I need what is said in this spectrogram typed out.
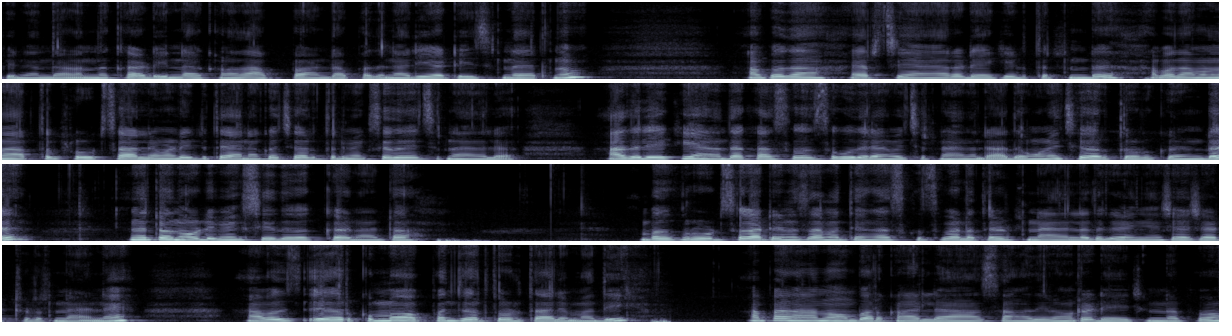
പിന്നെ എന്താണെന്ന് കടി ഉണ്ടാക്കണത് അപ്പാണ്ട്. അപ്പോൾ അതിന് അരി ആട്ടിച്ചിട്ടുണ്ടായിരുന്നു അപ്പോൾ അതാ ഇറച്ചി ഞാൻ റെഡിയാക്കി എടുത്തിട്ടുണ്ട്. അപ്പോൾ നമ്മൾ നേരത്തെ ഫ്രൂട്ട് സാലിന് വേണ്ടിയിട്ട് തേനൊക്കെ ചേർത്തിട്ട് മിക്സ് ചെയ്ത് വെച്ചിട്ടുണ്ടായിരുന്നല്ലോ. അതിലേക്ക് ഞാനത് കസുകസ് കുതിരാൻ വെച്ചിട്ടുണ്ടായിരുന്നില്ല അതും കൂടി ചേർത്ത് കൊടുക്കുന്നുണ്ട്. എന്നിട്ട് ഒന്നുകൂടി മിക്സ് ചെയ്ത് വെക്കുകയാണ് കേട്ടോ. അപ്പോൾ ഫ്രൂട്ട്സ് കട്ട് ചെയ്യുന്ന സമയത്ത് കസ്കസ് വെള്ളത്തിലിട്ടുണ്ടായിരുന്നില്ല അത് കഴിഞ്ഞ ശേഷം ഇട്ടിട്ടുണ്ടായിരുന്നെ അപ്പോൾ ചേർക്കുമ്പോൾ ഒപ്പം ചേർത്ത് കൊടുത്താലും മതി. അപ്പോൾ അങ്ങനെ നോമ്പ് എല്ലാ സംഗതികളും റെഡി ആയിട്ടുണ്ട്. അപ്പോൾ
